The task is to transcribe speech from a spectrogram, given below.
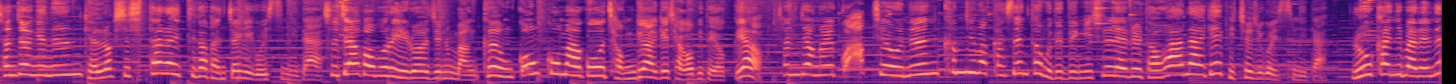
천정에는 갤럭시 스타라이트가 반짝이고 있습니다. 수작업으로 이루어지는 만큼 꼼꼼하고 정교하게 작업이 되었고요. 천정을 꽉 채우는 큼지막한 센터 무드 등이 실내를 더 환하게 비춰주고 있습니다. 로우 카니발에는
